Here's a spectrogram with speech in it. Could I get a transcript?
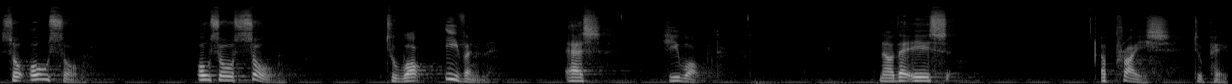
so also, also so, to walk even as he walked. Now, there is a price to pay,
